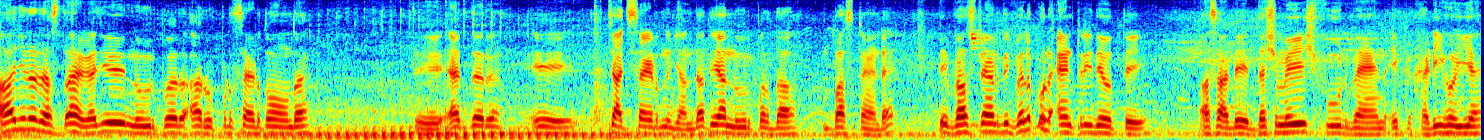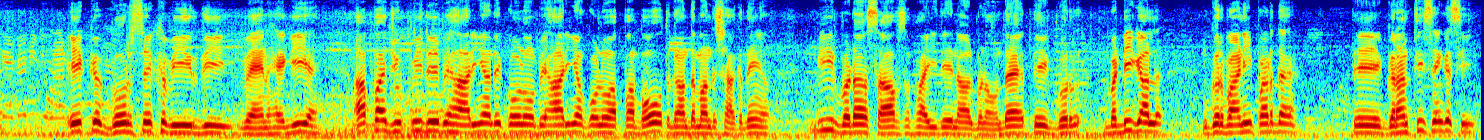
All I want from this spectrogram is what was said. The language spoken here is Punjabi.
ਆ ਜਿਹੜਾ ਰਸਤਾ ਹੈਗਾ ਜੀ, ਇਹ ਨੂਰਪੁਰ ਆ ਰੋਪੜ ਸਾਈਡ ਤੋਂ ਆਉਂਦਾ ਤੇ ਇੱਧਰ ਇਹ ਚੱਜ ਸਾਈਡ ਨੂੰ ਜਾਂਦਾ ਤੇ ਆ ਨੂਰਪੁਰ ਦਾ ਬੱਸ ਸਟੈਂਡ ਹੈ। ਤੇ ਬੱਸ ਸਟੈਂਡ ਦੀ ਬਿਲਕੁਲ ਐਂਟਰੀ ਦੇ ਉੱਤੇ ਆ ਸਾਡੇ ਦਸ਼ਮੇਸ਼ ਫੂਡ ਵੈਨ ਇੱਕ ਖੜੀ ਹੋਈ ਹੈ। ਇੱਕ ਗੁਰਸਿੱਖ ਵੀਰ ਦੀ ਵੈਨ ਹੈਗੀ ਹੈ। ਆਪਾਂ ਯੂਪੀ ਦੇ ਬਿਹਾਰੀਆਂ ਦੇ ਕੋਲੋਂ, ਬਿਹਾਰੀਆਂ ਕੋਲੋਂ ਆਪਾਂ ਬਹੁਤ ਗੰਦਮੰਦ ਛਕਦੇ ਆ ਵੀਰ ਬੜਾ ਸਾਫ਼ ਸਫ਼ਾਈ ਦੇ ਨਾਲ ਬਣਾਉਂਦਾ ਹੈ ਤੇ ਗੁਰ ਵੱਡੀ ਗੱਲ ਗੁਰਬਾਣੀ ਪੜ੍ਹਦਾ ਹੈ ਤੇ ਗ੍ਰੰਥੀ ਸਿੰਘ ਸੀ।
